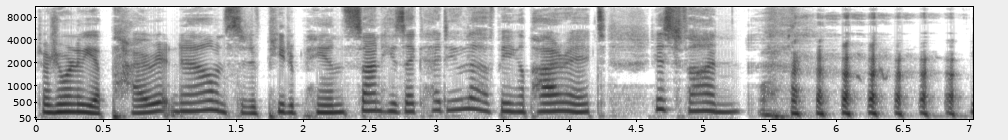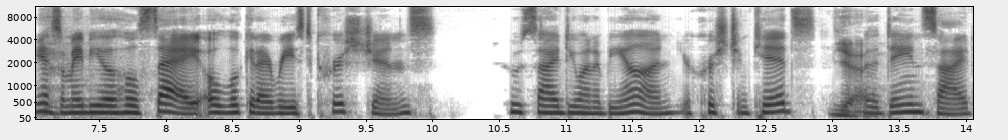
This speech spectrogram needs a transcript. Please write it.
Don't you want to be a pirate now instead of Peter Pan's son? He's like, I do love being a pirate. It's fun. yeah. So maybe he'll, he'll say, Oh, look at, I raised Christians. Whose side do you want to be on? Your Christian kids? Yeah. Or the Dane side?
